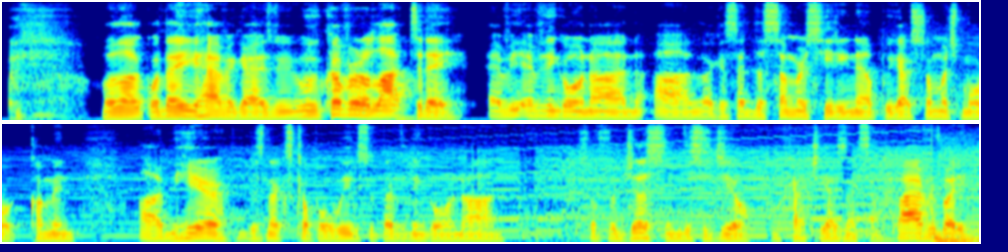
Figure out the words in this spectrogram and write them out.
well, look, well there you have it, guys. We, we've covered a lot today. Every everything going on. Uh, like I said, the summer's heating up. We got so much more coming um, here this next couple of weeks with everything going on. So for Justin, this is Gio. We'll catch you guys next time. Bye, everybody.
